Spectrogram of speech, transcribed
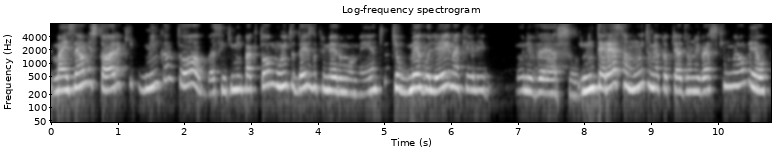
mas é uma história que me encantou, assim, que me impactou muito desde o primeiro momento, que eu mergulhei naquele universo. E me interessa muito me apropriar de um universo que não é o meu.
